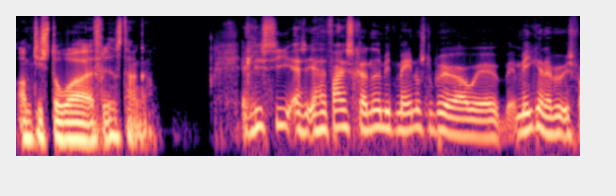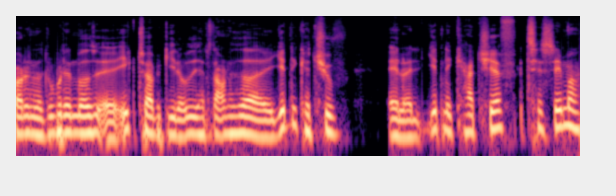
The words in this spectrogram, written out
om de store frihedstanker. Jeg kan lige sige, altså jeg havde faktisk skrevet ned i mit manus, nu blev jeg jo øh, mega nervøs for det, når du på den måde øh, ikke tør begive dig ud i hans navn. Han hedder Jetnikachev, eller Jetnikachev Tesima,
